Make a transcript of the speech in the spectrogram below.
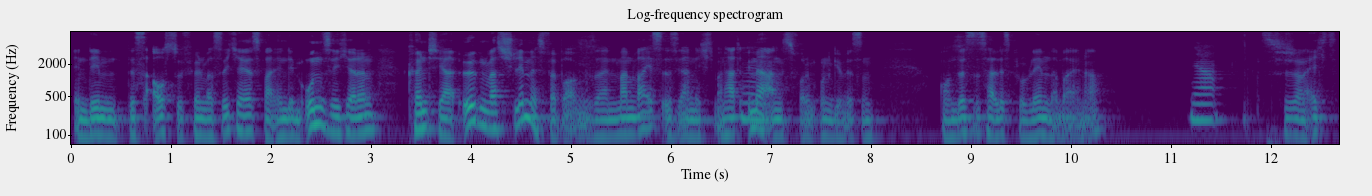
In dem das auszuführen, was sicher ist, weil in dem Unsicheren könnte ja irgendwas Schlimmes verborgen sein. Man weiß es ja nicht. Man hat mhm. immer Angst vor dem Ungewissen. Und das ist halt das Problem dabei. Ne? Ja. Das ist schon echt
